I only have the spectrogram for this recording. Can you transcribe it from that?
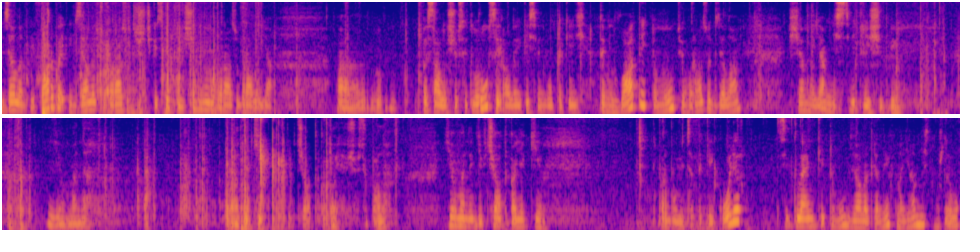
Взяла дві фарби і взяла цього разу трішечки світліші. Минулого разу брала я, писало, що світлорусий, але якийсь він був такий темнуватий, тому цього разу взяла ще в наявність світліші дві. Є в мене такі дівчатка. Ой, щось упало. Є в мене дівчатка, які фарбуються в такий колір світленький, тому взяла для них наявність, можливо,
